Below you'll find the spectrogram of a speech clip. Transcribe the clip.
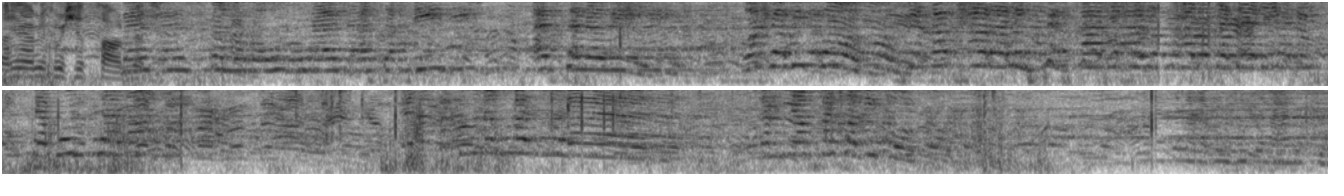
باغي نعمل لكم شي تصاور باش نستمروا في هذا التقليد السنوي. مرحبا بكم. تصفيقات حاره للفرقه اللي على كذلك تكون سنه تحيه خاصة بكم أنا كنت جيت معكم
